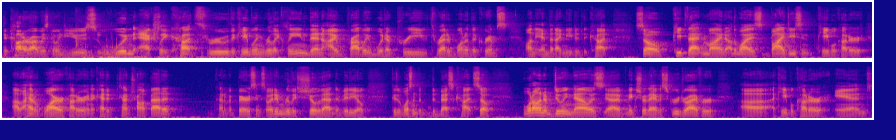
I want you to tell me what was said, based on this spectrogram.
the cutter I was going to use wouldn't actually cut through the cabling really clean, then I probably would have pre-threaded one of the crimps on the end that I needed to cut. So keep that in mind. Otherwise, buy a decent cable cutter. Uh, I had a wire cutter and I had to kind of chomp at it. Kind of embarrassing. So I didn't really show that in the video because it wasn't the, the, best cut. So what I'll end up doing now is uh, make sure they have a screwdriver, uh, a cable cutter, and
